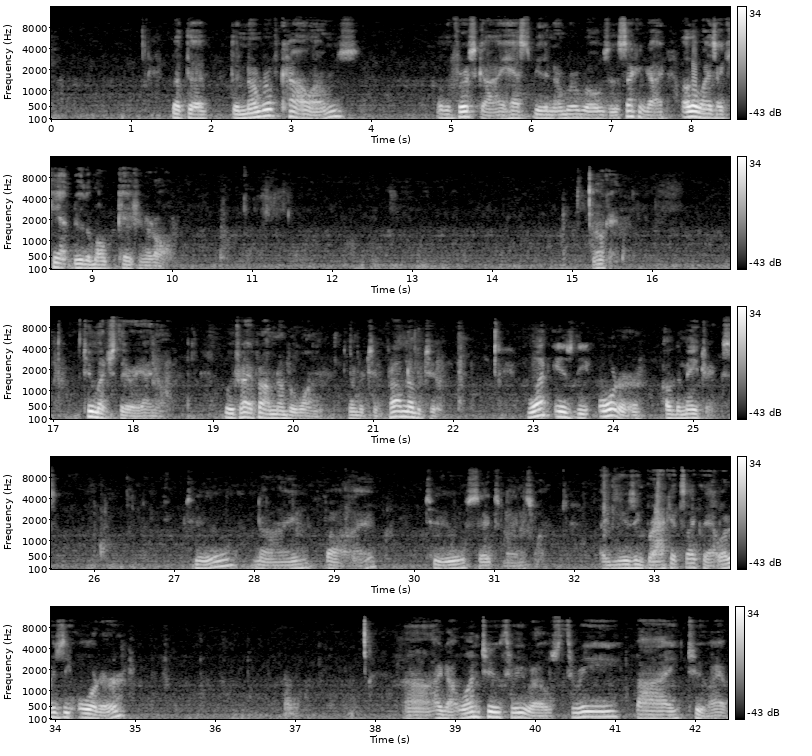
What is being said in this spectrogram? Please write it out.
But the, the number of columns of the first guy has to be the number of rows of the second guy. Otherwise, I can't do the multiplication at all. Okay. Too much theory, I know. We'll try problem number one, number two. Problem number two. What is the order of the matrix? 2, 9, 5, 2, 6, minus 1. I'm using brackets like that. What is the order? Uh, I got one, two, three rows, three by two. I have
